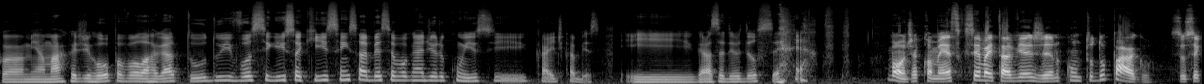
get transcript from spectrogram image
com a minha marca de roupa, vou largar tudo e vou seguir isso aqui sem saber se eu vou ganhar dinheiro com isso e cair de cabeça. E graças a Deus deu certo. Bom, já começa que você vai estar tá viajando com tudo pago. Se você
